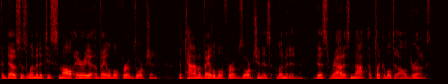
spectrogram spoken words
The dose is limited to small area available for absorption. The time available for absorption is limited. This route is not applicable to all drugs.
